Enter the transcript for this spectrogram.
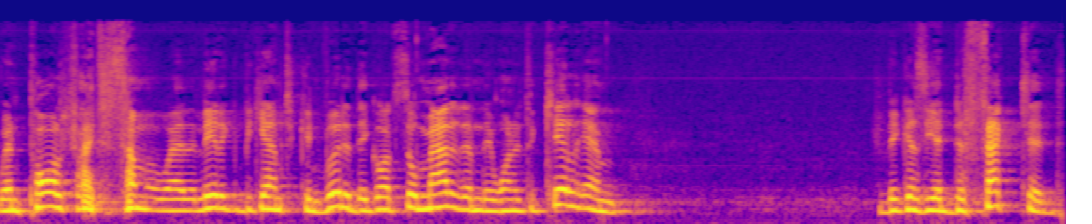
When Paul tried to somewhere, they later began to convert it, they got so mad at him they wanted to kill him because he had defected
